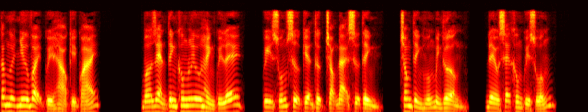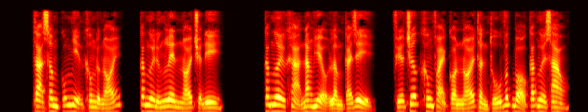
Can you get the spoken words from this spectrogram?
các ngươi như vậy quỷ hảo kỳ quái. Bờ rèn tinh không lưu hành quỷ lễ, quỳ xuống sự kiện thực trọng đại sự tình, trong tình huống bình thường, đều sẽ không quỳ xuống. Tạ sâm cũng nhịn không được nói, các ngươi đứng lên nói chuyện đi. Các ngươi khả năng hiểu lầm cái gì, phía trước không phải còn nói thần thú vứt bỏ các ngươi sao.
